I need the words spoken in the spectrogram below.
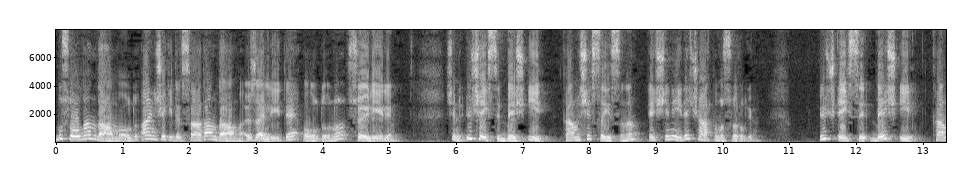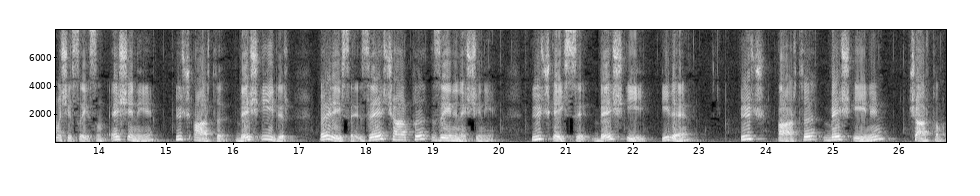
Bu soldan dağılma oldu. Aynı şekilde sağdan dağılma özelliği de olduğunu söyleyelim. Şimdi 3 eksi 5i karmaşık sayısının eşleniği ile çarpımı soruluyor. 3 eksi 5i karmaşık sayısının eşleniği 3 artı 5i'dir. Öyleyse z çarpı z'nin eşleniği 3 eksi 5i ile 3 artı 5i'nin çarpımı.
